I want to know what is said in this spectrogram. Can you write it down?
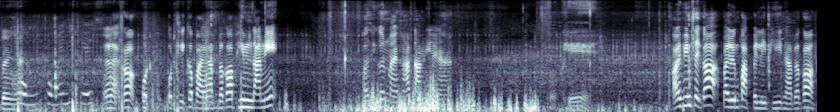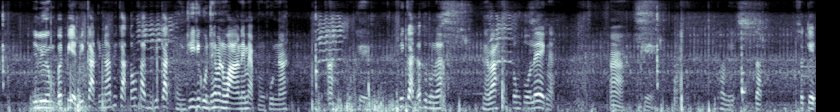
เป็นอย่างเงี้ยผมผมไอ้นี่เคสนั่นแหละก็กดกดคลิกเข้าไปครับ แล้วก็พิมพ์ตามนี้พาร์ติเคิลไมค์ครับตามนี้เลยนะฮะโอเคเอาไปพิมพ์เสร็จก็ไปลืมปรับเป็นรีพีทนะครับ แล้วก็อย่าลืมไปเปลี่ยนพิกัดด้วยนะพิกัดต้องใส่เป็นพิกัดของที่ที่คุณจะให้มันวางในแมปของคุณนะอะโอเคพิกัดก็คือตรงเนี้ยเห็นปะตรงตัวเลขเนี่ยอ่าโอเคเท่านี้จัดสเก็ต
